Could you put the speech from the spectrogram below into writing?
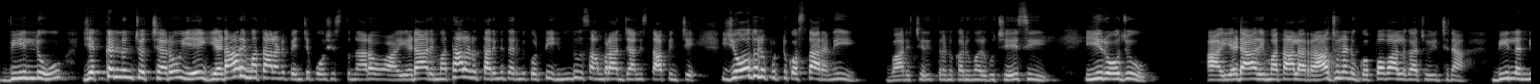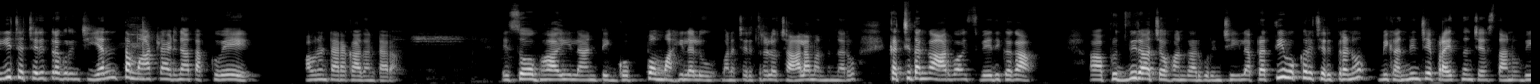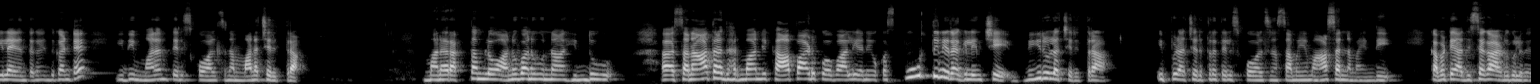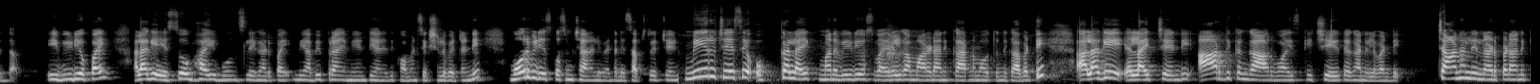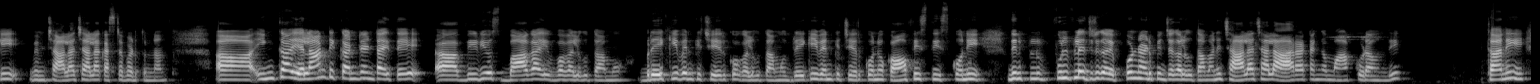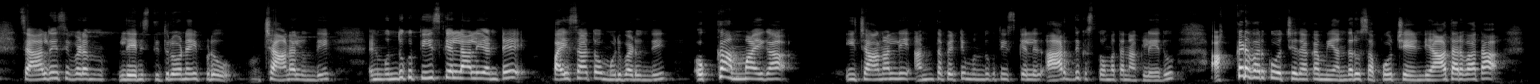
వీళ్ళు ఎక్కడి నుంచి వచ్చారో ఏ ఎడారి మతాలను పెంచి పోషిస్తున్నారో ఆ ఎడారి మతాలను తరిమి తరిమి కొట్టి హిందూ సామ్రాజ్యాన్ని స్థాపించే యోధులు పుట్టుకొస్తారని వారి చరిత్రను కనుమరుగు చేసి ఈరోజు ఆ ఎడారి మతాల రాజులను గొప్పవాళ్ళుగా చూపించిన వీళ్ళ నీచ చరిత్ర గురించి ఎంత మాట్లాడినా తక్కువే. అవునంటారా కాదంటారా? యశోభాయి లాంటి గొప్ప మహిళలు మన చరిత్రలో చాలామంది ఉన్నారు. ఖచ్చితంగా ఆర్ వాయిస్ వేదికగా ఆ, పృథ్వీరాజ్ చౌహాన్ గారి గురించి ఇలా ప్రతి ఒక్కరి చరిత్రను మీకు అందించే ప్రయత్నం చేస్తాను. వీలైనంతగా. ఎందుకంటే ఇది మనం తెలుసుకోవాల్సిన మన చరిత్ర. మన రక్తంలో అణువణువున్న హిందూ సనాతన ధర్మాన్ని కాపాడుకోవాలి అనే ఒక స్ఫూర్తిని రగిలించే వీరుల చరిత్ర. ఇప్పుడు ఆ చరిత్ర తెలుసుకోవాల్సిన సమయం ఆసన్నమైంది. కాబట్టి ఆ దిశగా అడుగులు వేద్దాం. ఈ వీడియోపై అలాగే యశోభాయి బోన్స్లే గారిపై మీ అభిప్రాయం ఏంటి అనేది కామెంట్ సెక్షన్లో పెట్టండి. మోర్ వీడియోస్ కోసం ఛానల్ వెంటనే సబ్స్క్రైబ్ చేయండి. మీరు చేసే ఒక్క లైక్ మన వీడియోస్ వైరల్గా మారడానికి కారణమవుతుంది కాబట్టి అలాగే లైక్ చేయండి. ఆర్థికంగా ఆర్ వాయిస్కి చేయుతగా నిలవండి. ఛానల్ని నడపడానికి మేము చాలా చాలా కష్టపడుతున్నాం. ఇంకా ఎలాంటి కంటెంట్ అయితే వీడియోస్ బాగా ఇవ్వగలుగుతాము బ్రేక్ ఈవెన్కి చేరుకోగలుగుతాము బ్రేక్ ఈవెన్కి చేరుకొని ఒక ఆఫీస్ తీసుకొని దీన్ని ఫుల్ ఫుల్ ఫ్లెజ్డ్గా ఎప్పుడు నడిపించగలుగుతామని చాలా చాలా ఆరాటంగా మాకు కూడా ఉంది. కానీ శాలరీస్ ఇవ్వడం లేని స్థితిలోనే ఇప్పుడు ఛానల్ ఉంది. అండ్ ముందుకు తీసుకెళ్ళాలి అంటే పైసాతో ముడిపడి ఉంది. ఒక్క అమ్మాయిగా ఈ ఛానల్ని అంత పెట్టి ముందుకు తీసుకెళ్ళే ఆర్థిక స్తోమత నాకు లేదు. అక్కడ వరకు వచ్చేదాకా మీ అందరూ సపోర్ట్ చేయండి. ఆ తర్వాత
